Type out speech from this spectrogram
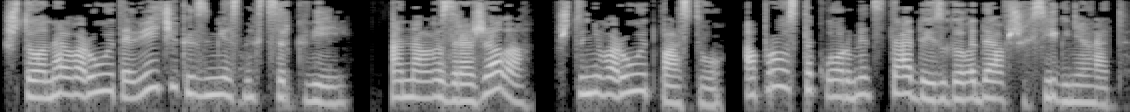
что она ворует овечек из местных церквей. Она возражала, что не ворует паству, а просто кормит стадо изголодавшихся ягнят.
